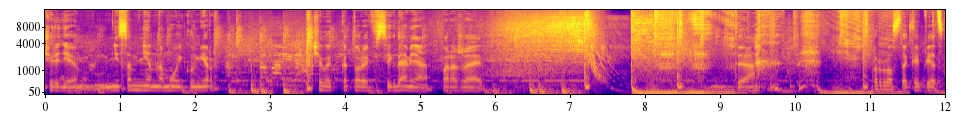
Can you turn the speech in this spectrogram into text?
Очереди, несомненно, мой кумир. Человек, который всегда меня поражает. Да. Просто капец.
